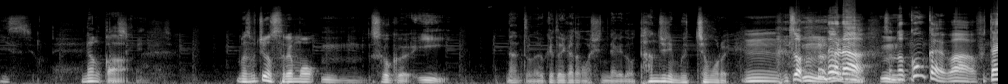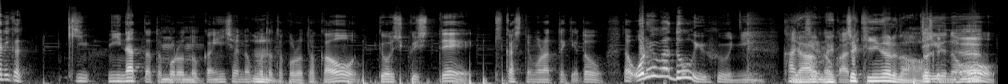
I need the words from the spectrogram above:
いいっすよね。なんかまあもちろんそれもすごくいいなんていうの受け取り方かもしれないけど単純にむっちゃおもろい。うん、そう、だから、その今回は2人が気になったところとか、印象に残ったところとかを凝縮して聞かせてもらったけど、俺はどういうふうに感じるのかめっちゃ気になるな。っていうのを、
